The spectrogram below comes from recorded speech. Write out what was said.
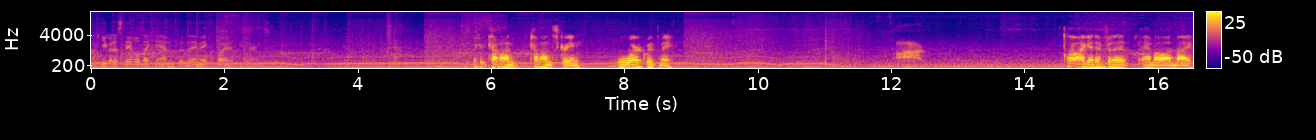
I'll keep it as stable as I can, but they make quite a few turns. Okay, come on, come on screen. Work with me. Oh, I get infinite ammo on my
